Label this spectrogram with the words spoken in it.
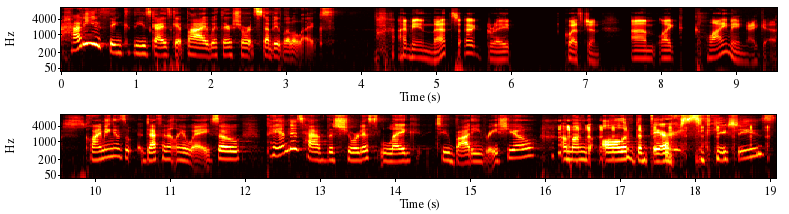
how do you think these guys get by with their short, stubby little legs? I mean, that's a great question. Um, like climbing, I guess. Climbing is definitely a way. So, pandas have the shortest leg to body ratio among all of the bear species.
